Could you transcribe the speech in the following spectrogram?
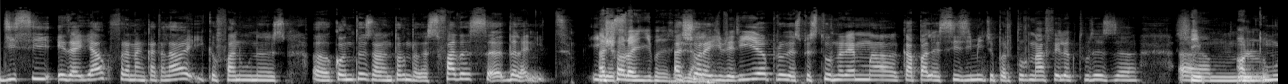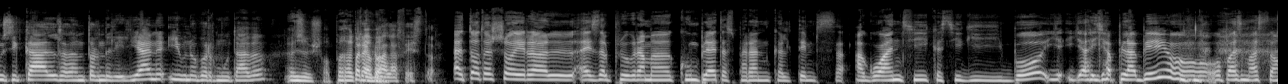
D'ici et d'allà, que ho faran en català i que fan unes uh, contes a l'entorn de les fades eh, de la nit. I Això a la llibreria. Això a la llibreria, però després tornarem uh, cap a les sis i mitja per tornar a fer lectures uh, Sí, um, el- musicals a l'entorn de Liliana i una vermutada És això, per per acabar. acabar la festa. Eh, Tot això era el, és el programa complet, esperant que el temps aguanti, que sigui bo. Hi, hi, ha- hi ha pla B o, o pas massa?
